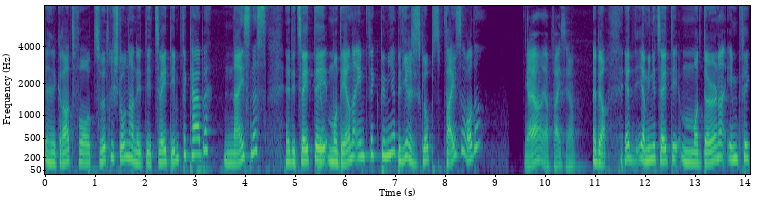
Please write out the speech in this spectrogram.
äh, gerade vor zwei, drei Stunden habe ich die zweite Impfung gehabt. Niceness. Äh, die zweite Moderna-Impfung bei mir. Bei dir ist es, glaube ich, Pfizer, oder? Ja, ja, ja, Pfizer, ja. Eben ja. Ich habe ja meine zweite Moderna-Impfung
